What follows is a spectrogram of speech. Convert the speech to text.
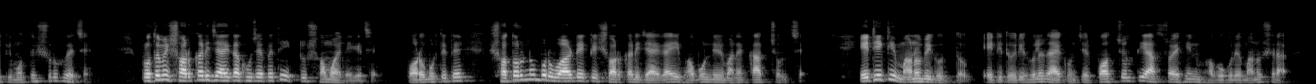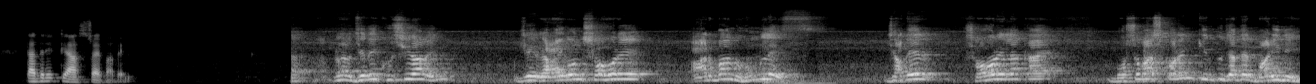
ইতিমধ্যে শুরু হয়েছে। প্রথমে সরকারি জায়গা খুঁজে পেতে একটু সময় লেগেছে। পরবর্তীতে সতেরো নম্বর ওয়ার্ডে একটি সরকারি জায়গায় এই ভবন নির্মাণের কাজ চলছে। এটি একটি মানবিক উদ্যোগ। এটি তৈরি হলে রায়গঞ্জের পথ চলতি আশ্রয়হীন ভবঘুরে মানুষেরা তাদের একটি আশ্রয় পাবেন। আপনারা জেনে খুশি হবেন যে রায়গঞ্জ শহরে আরবান হোমলেস যাদের শহর এলাকায় বসবাস করেন কিন্তু যাদের বাড়ি নেই,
